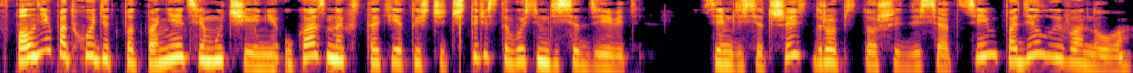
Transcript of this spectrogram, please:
вполне подходит под понятие мучений, указанных в статье 1489, 76, дробь 167 по делу Иванова.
